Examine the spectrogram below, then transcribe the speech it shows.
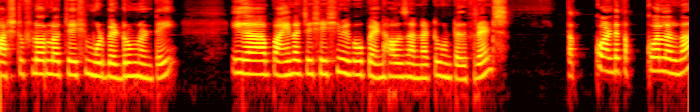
ఫస్ట్ ఫ్లోర్లో వచ్చేసి మూడు బెడ్రూమ్లు ఉంటాయి. ఇక పైన వచ్చేసేసి మీకు పెంట్ హౌస్ అన్నట్టు ఉంటుంది ఫ్రెండ్స్. తక్కువ అంటే తక్కువలల్లా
